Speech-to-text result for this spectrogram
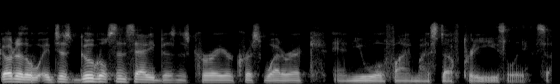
go to the just Google Cincinnati Business Courier Chris Wetterich, and you will find my stuff pretty easily. So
